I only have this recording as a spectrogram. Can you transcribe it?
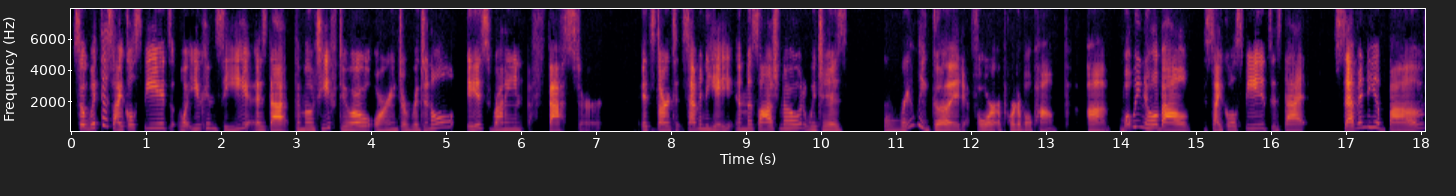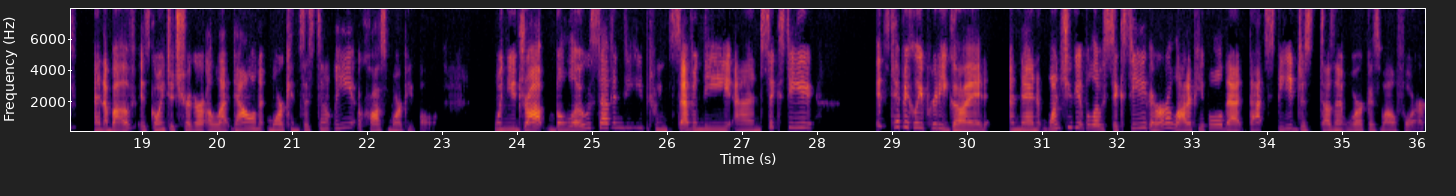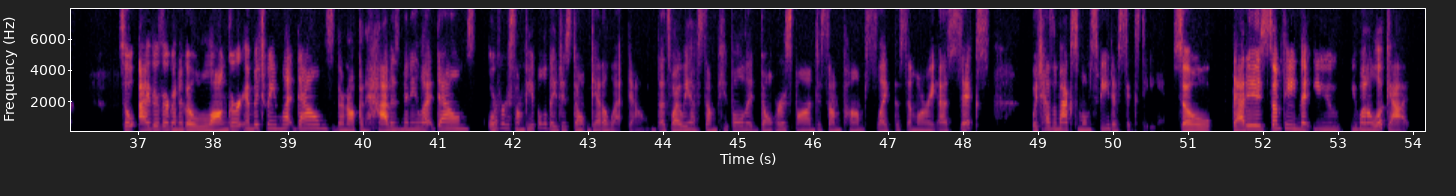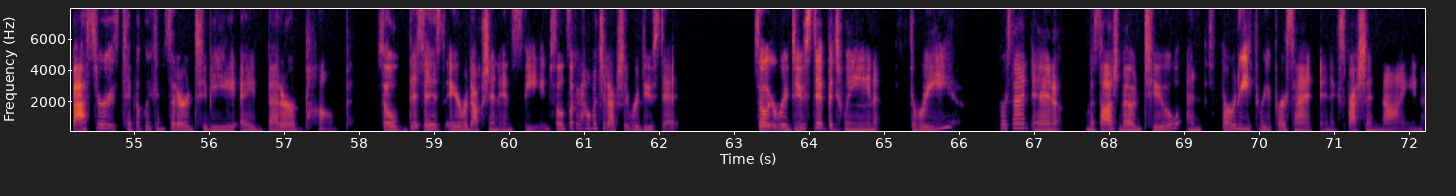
So with the cycle speeds, what you can see is that the Motif Duo Orange Original is running faster. It starts at 78 in massage mode, which is really good for a portable pump. Um, what we know about cycle speeds is that 70 above and above is going to trigger a letdown more consistently across more people. When you drop below 70, between 70 and 60, it's typically pretty good. And then once you get below 60, there are a lot of people that that speed just doesn't work as well for. So either they're going to go longer in between letdowns, they're not going to have as many letdowns, or for some people, they just don't get a letdown. That's why we have some people that don't respond to some pumps like the Cimilre S6, which has a maximum speed of 60. So that is something that you you want to look at. Faster is typically considered to be a better pump. So this is a reduction in speed. So let's look at how much it actually reduced it. So it reduced it between 3% in massage mode 2 and 33% in expression 9.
